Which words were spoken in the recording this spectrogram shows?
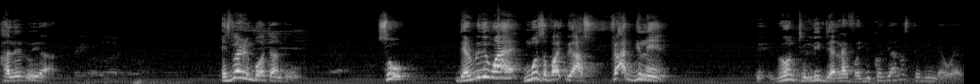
Hallelujah. It's very important too. So the reason why most of us we are struggling, we want to live the life for you because we are not studying the word.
